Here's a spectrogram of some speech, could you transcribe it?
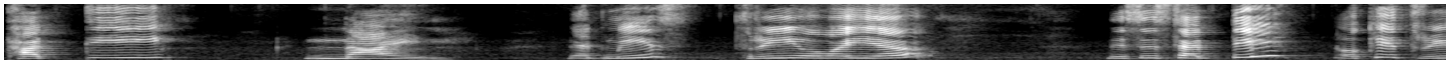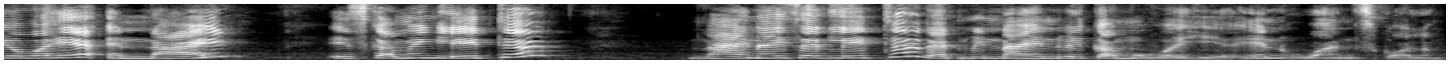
39, that means 3 over here. This is 30 okay 3 over here and 9 is coming later. 9 I said later. That means 9 will come over here in ones column.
